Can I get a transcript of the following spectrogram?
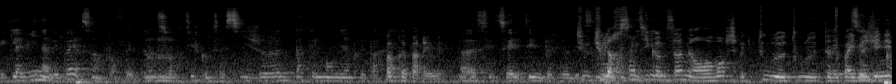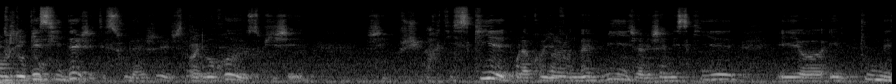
Et que la vie n'allait pas être simple, en fait. hein, Mm. Sortir comme ça si jeune, pas tellement bien préparé. Pas préparé, oui. Euh, c'est- ça a été une période. Tu, tu l'as ressenti comme ça, mais en revanche, avec tout le, tout le, pas imaginé quand tout j'ai décidé, j'étais soulagée, j'étais Oui. heureuse. Puis j'ai, je suis partie skier pour la première Oui. fois de ma vie. J'avais jamais skié. Et, euh, et tous mes,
